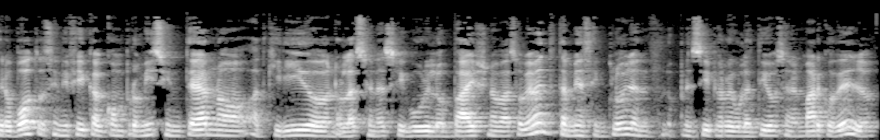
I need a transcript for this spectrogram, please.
Pero voto significa compromiso interno adquirido en relación a Siguru y los Vaishnavas. Obviamente también se incluyen los principios regulativos en el marco de ello,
